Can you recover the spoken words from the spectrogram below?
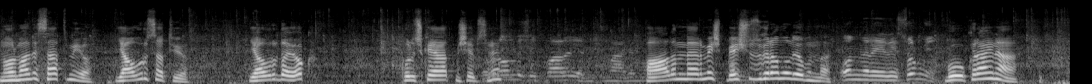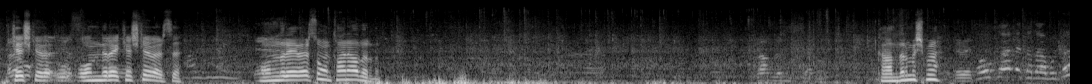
Normalde satmıyor. Yavru satıyor. Yavru da yok. Kuluçkaya atmış hepsini. 15 et pahalı gelmiş madem. Pahalı mı vermiş? 500 gram oluyor bunlar. 10 liraya ve sormuyor. Bu Ukrayna. Keşke Ukrayna. 10 liraya keşke verse. 10 liraya verse 10 tane alırdım. Kandırmış seni. Kandırmış mı? Tavuklar ne kadar burada?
